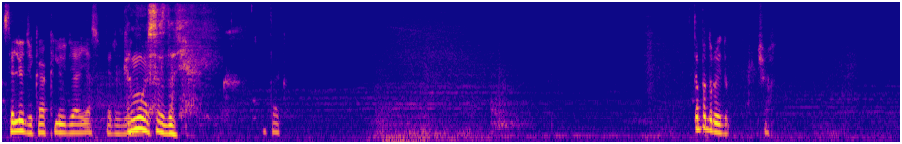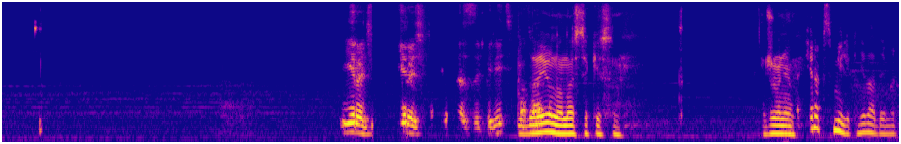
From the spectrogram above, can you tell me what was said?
Все люди как люди, а я супер Кому создать? Да по друиду. Чё? Ирочка, Ирочка, запилите. потом. Даю на Настя киса. Джонни. Ферокс милик, не надо им их.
